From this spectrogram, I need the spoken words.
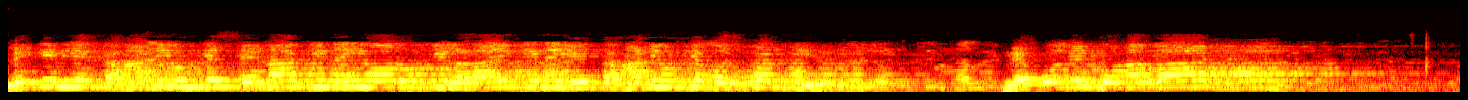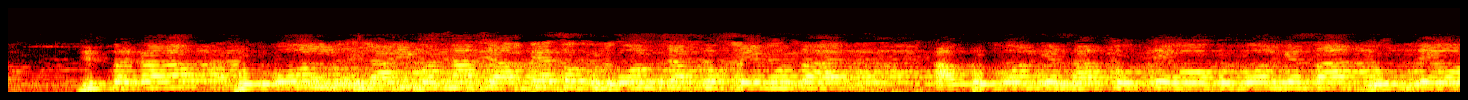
लेकिन ये कहानी उनके सेना की नहीं और उनकी लड़ाई की नहीं, ये कहानी उनके बचपन की है। नेपोलियन बोनापार्ट जिस प्रकार आप फुटबॉल खिलाड़ी बनना चाहते हैं तो फुटबॉल से आपको प्रेम होता है। आप फुटबॉल के साथ सोते हो, फुटबॉल के साथ घूमते हो।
